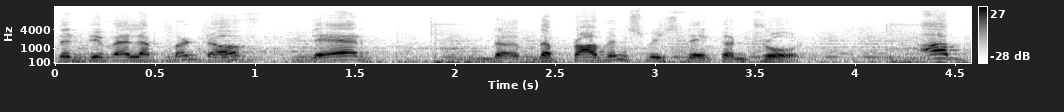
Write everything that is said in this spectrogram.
the development of their the province which they control अब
